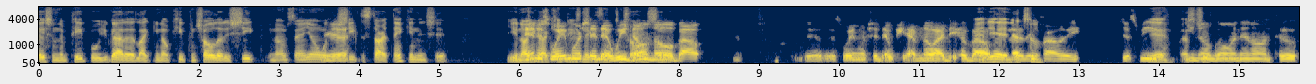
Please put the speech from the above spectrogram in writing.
of people, you gotta like you know keep control of the sheep. You know what I'm saying? You don't want yeah. the sheep to start thinking and shit. You know, and you it's way more shit that we don't so. know about. It's, it's, way more shit that we have no idea about. And yeah, that's true. Probably just be, yeah, you know, true. going in on too.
